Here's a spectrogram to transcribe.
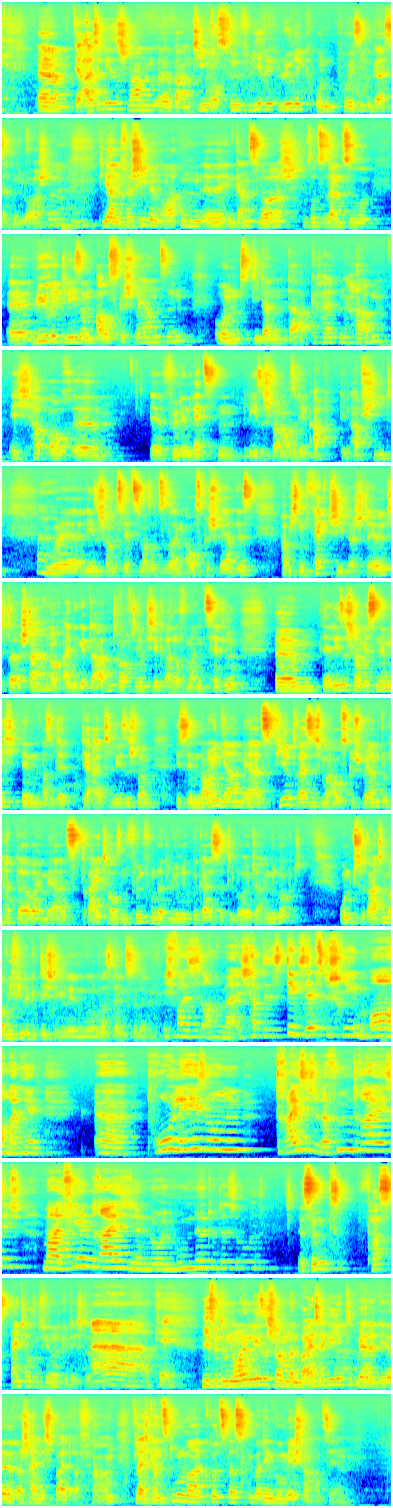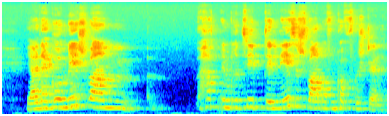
Ähm, der alte Leseschwarm äh, war ein Team aus fünf Lyrik-, Lyrik und Poesiebegeisterten Lorschern, mhm. die an verschiedenen Orten äh, in ganz Lorsch sozusagen zu äh, Lyriklesungen ausgeschwärmt sind und die dann da abgehalten haben. Ich habe auch ähm, äh, für den letzten Leseschwarm, also den, Ab, den Abschied, mhm. wo der Leseschwarm das letzte Mal sozusagen ausgeschwärmt ist, habe ich einen Factsheet erstellt. Da standen mhm. auch einige Daten drauf, die habe ich hier gerade auf meinem Zettel. Ähm, der Leseschwamm ist nämlich in, also der, der alte Leseschwamm, ist in neun Jahren mehr als 34 Mal ausgeschwärmt und hat dabei mehr als 3500 lyrikbegeisterte Leute angelockt. Und rate mal, wie viele Gedichte gelesen wurden. Was denkst du denn? Ich weiß es auch nicht mehr. Ich habe das Ding selbst geschrieben. Oh, mein Hirn. Äh, pro Lesung 30 oder 35 mal 34 900 oder sowas. Es sind fast 1400 Gedichte. Ah, okay. Wie es mit dem neuen Leseschwamm dann weitergeht, werdet ihr wahrscheinlich bald erfahren. Vielleicht kannst du mal kurz was über den Gourmetschwamm erzählen. Ja, der Gourmetschwamm hat im Prinzip den Leseschwarm auf den Kopf gestellt.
